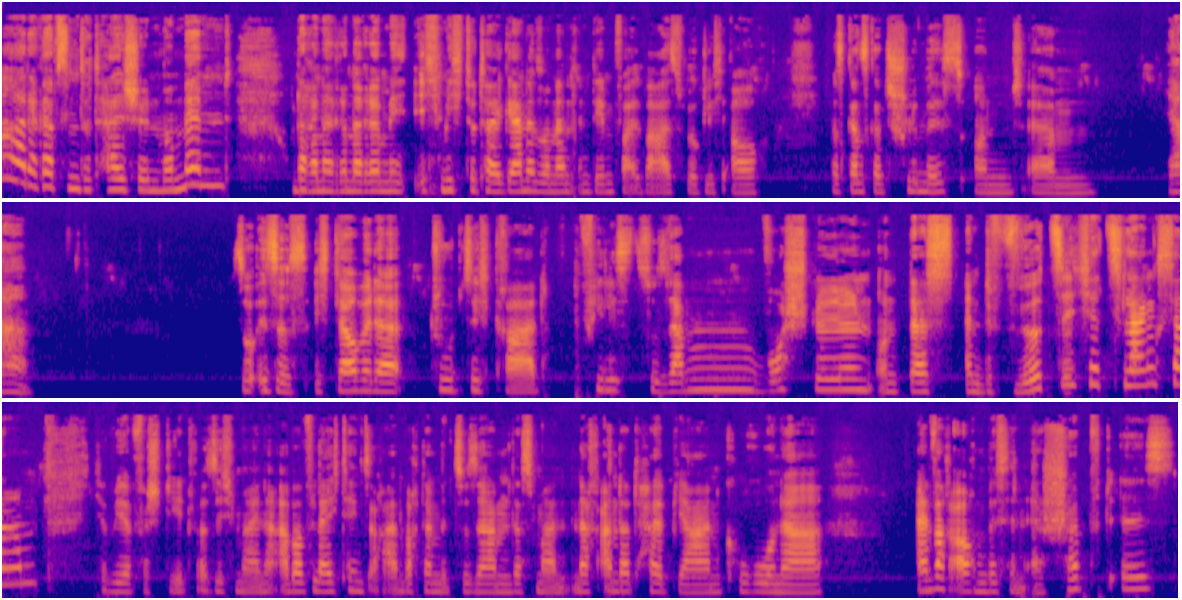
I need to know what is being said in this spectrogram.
ah, da gab es einen total schönen Moment und daran erinnere ich mich total gerne, sondern in dem Fall war es wirklich auch was ganz, ganz Schlimmes. Und ähm, ja, so ist es. Ich glaube, da tut sich gerade vieles zusammenwurschteln und das entwirrt sich jetzt langsam. Ich habe, ihr versteht, was ich meine, aber vielleicht hängt es auch einfach damit zusammen, dass man nach anderthalb Jahren Corona einfach auch ein bisschen erschöpft ist.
